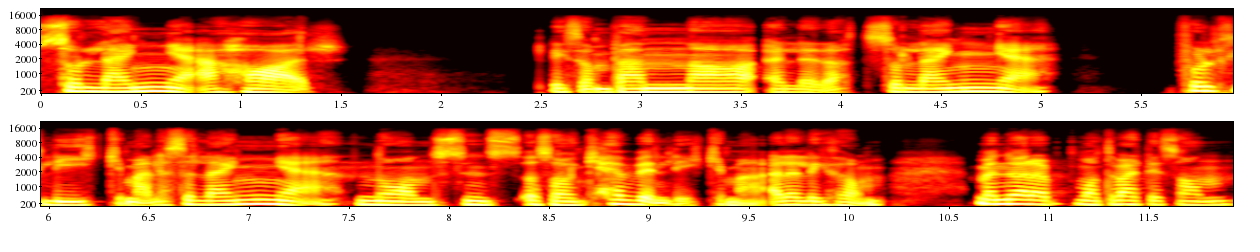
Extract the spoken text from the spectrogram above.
så lenge jeg har liksom venner, eller at så lenge folk liker meg, eller så lenge noen syns Altså Kevin liker meg, eller liksom Men nå har jeg på en måte vært litt sånn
